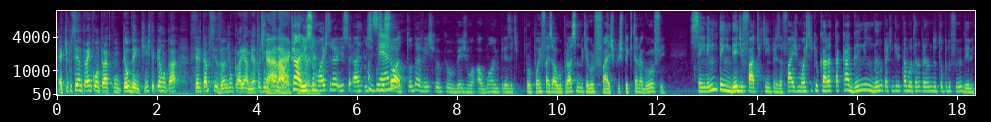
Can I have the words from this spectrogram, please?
É tipo você entrar em contrato com o teu dentista e perguntar se ele está precisando de um clareamento ou de um Caraca. canal. Cara, isso mostra. Isso, isso por si só, toda vez que eu, que eu vejo alguma empresa que propõe fazer algo próximo do que a Growth faz, prospectando a Growth, sem nem entender de fato o que a empresa faz, mostra que o cara tá cagando e andando pra quem que ele tá botando pra dentro do topo do funil dele.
